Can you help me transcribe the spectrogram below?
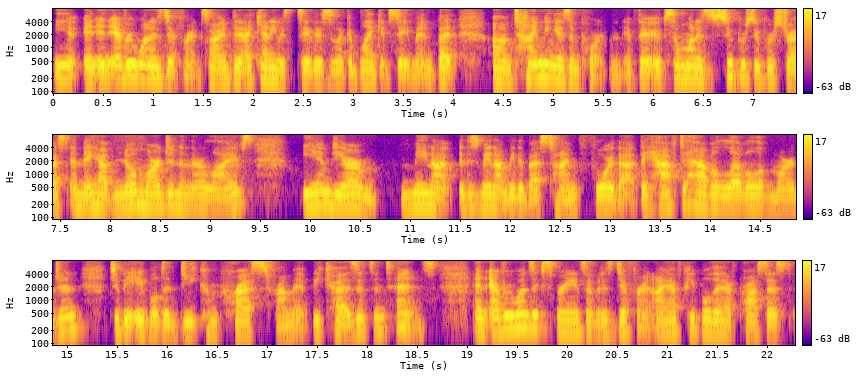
and, and everyone is different. So I, I, can't even say this is like a blanket statement, but um, timing is important. If if someone is super super stressed and they have no margin in their lives, EMDR may not this may not be the best time for that. They have to have a level of margin to be able to decompress from it because it's intense and everyone's experience of it is different. I have people that have processed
